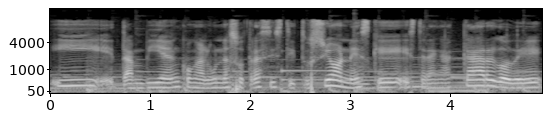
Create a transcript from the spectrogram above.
y también con algunas otras instituciones que estarán a cargo de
